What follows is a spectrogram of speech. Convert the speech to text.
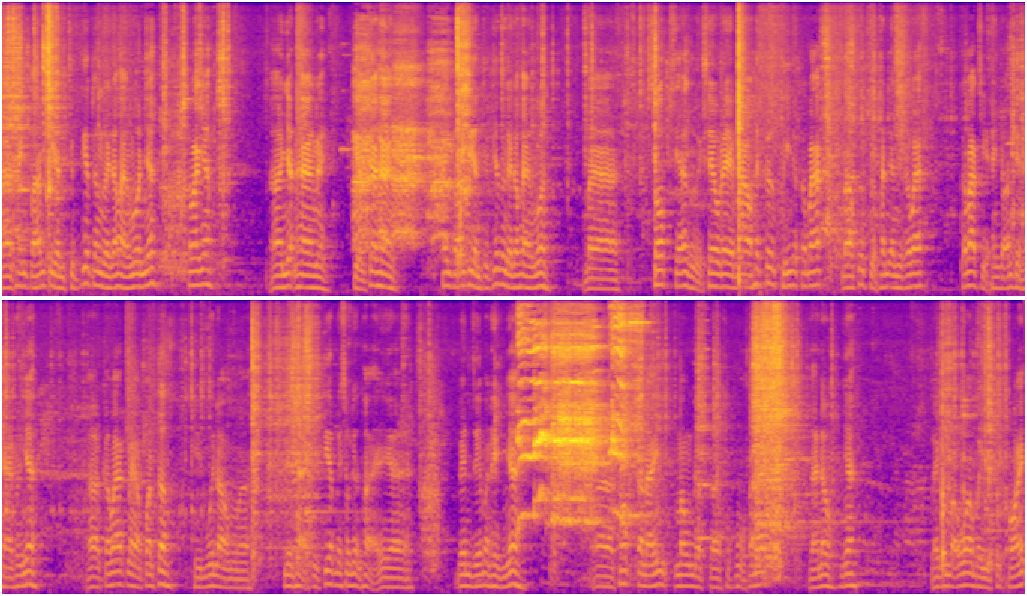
và thanh toán tiền trực tiếp cho người giao hàng luôn nhé các bác nhé uh, ờ, nhận hàng này kiểm tra hàng thanh toán tiền trực tiếp cho người giao hàng luôn. Và shop sẽ gửi COD bao hết cước phí cho các bác bao cước chuyển phát nhân cho các bác. Các bác chỉ thanh toán tiền hàng thôi nhá à, các bác nào quan tâm thì vui lòng liên hệ trực tiếp với số điện thoại ờ, bên dưới màn hình nhá. À, shop tân ánh mong được ờ, phục vụ các bác. Giải nâu nhá. Lấy cái mẫu ờ, bình phun khói.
